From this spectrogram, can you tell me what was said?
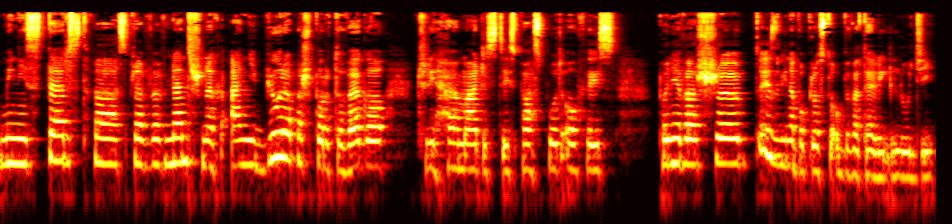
Ministerstwa Spraw Wewnętrznych ani Biura Paszportowego, czyli Her Majesty's Passport Office, ponieważ e, to jest wina po prostu obywateli i ludzi.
